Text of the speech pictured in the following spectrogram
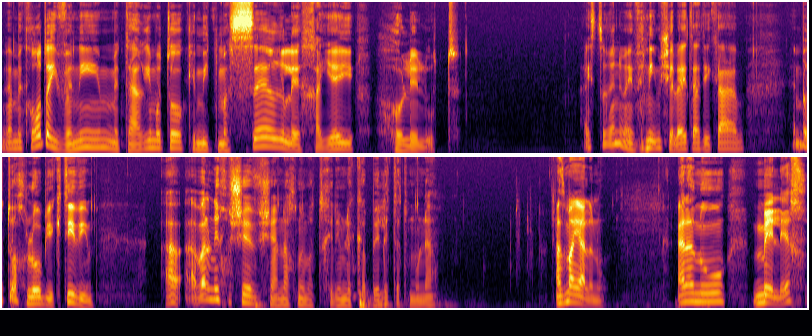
והמקורות היוונים מתארים אותו כמתמסר לחיי הוללות. ההיסטוריונים היוונים של העת העתיקה הם בטוח לא אובייקטיביים, אבל אני חושב שאנחנו מתחילים לקבל את התמונה. אז מה היה לנו? היה לנו מלך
